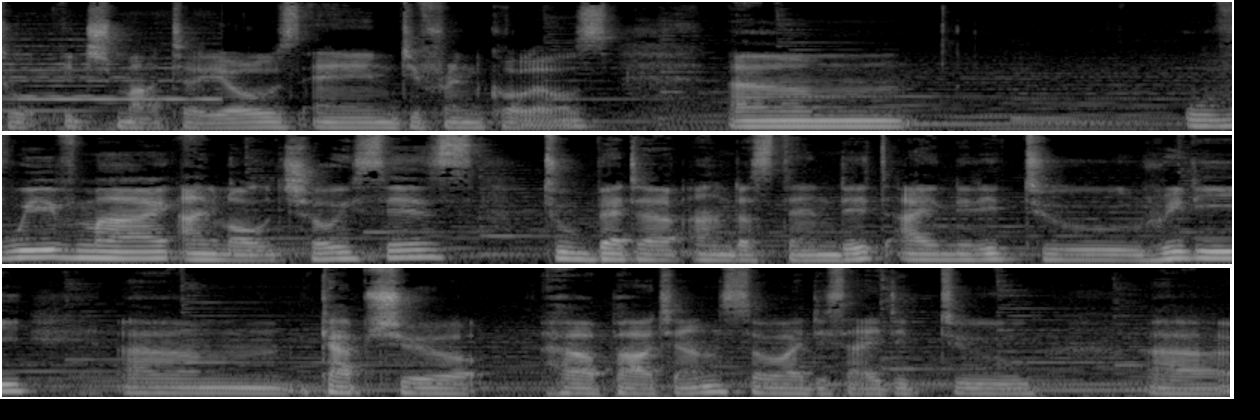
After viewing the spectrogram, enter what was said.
to each materials and different colors. Um, with my animal choices, to better understand it, I needed to really um, capture her pattern. So I decided to uh,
